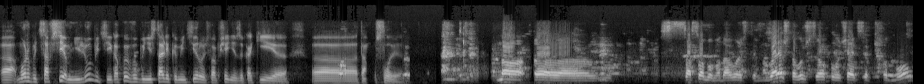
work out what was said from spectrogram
э, может быть, совсем не любите и какой вы бы не стали комментировать вообще ни за какие э, там условия? Но э, с особым удовольствием. Но говорят, что лучше всего получается все-таки футбол.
